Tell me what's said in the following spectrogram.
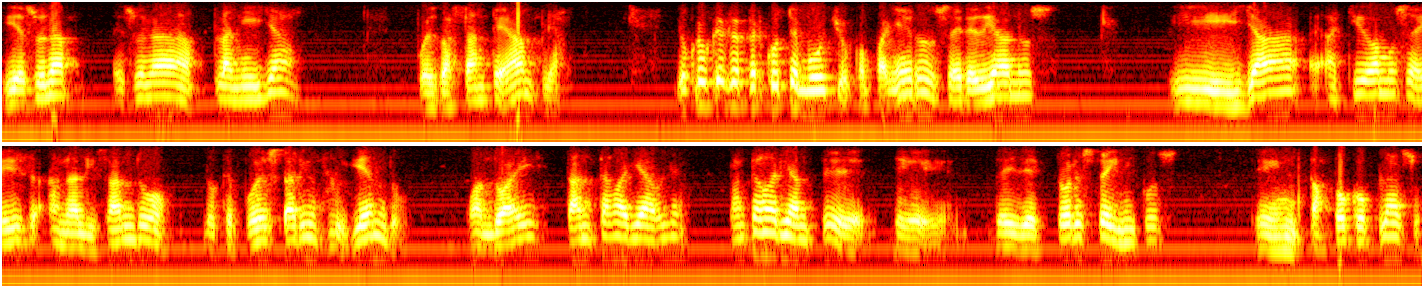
Y es una, es una planilla pues bastante amplia. Yo creo que repercute mucho, compañeros heredianos, y ya aquí vamos a ir analizando lo que puede estar influyendo cuando hay tanta variable, tanta variante de, directores técnicos en tan poco plazo,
